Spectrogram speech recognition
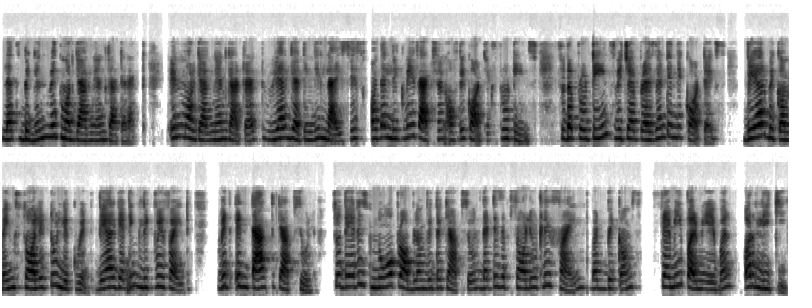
Let's begin with Morgagnian cataract. In Morgagnian cataract, we are getting the lysis or the liquefaction of the cortex proteins. So the proteins which are present in the cortex, they are becoming solid to liquid. They are getting liquefied with intact capsule. So there is no problem with the capsule that is absolutely fine but becomes semi-permeable or leaky.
